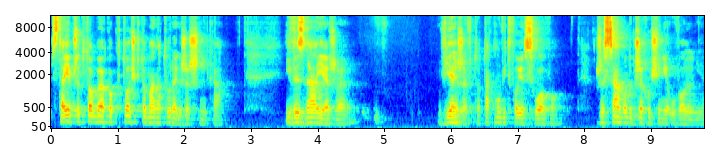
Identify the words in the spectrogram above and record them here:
staję przed Tobą jako ktoś, kto ma naturę grzesznika i wyznaję, że wierzę w to, tak mówi Twoje słowo, że sam od grzechu się nie uwolnię.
